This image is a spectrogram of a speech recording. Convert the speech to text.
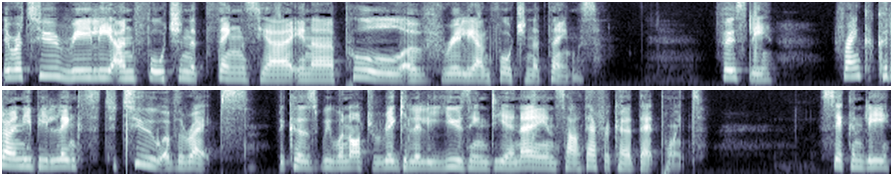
there are two really unfortunate things here in a pool of really unfortunate things. Firstly, Frank could only be linked to two of the rapes because we were not regularly using DNA in South Africa at that point. Secondly,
